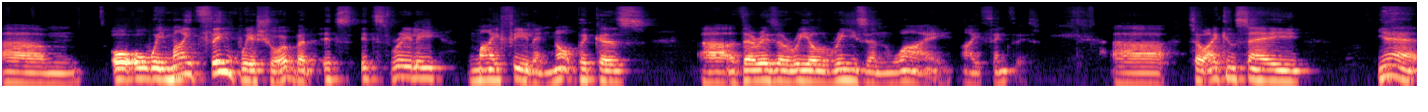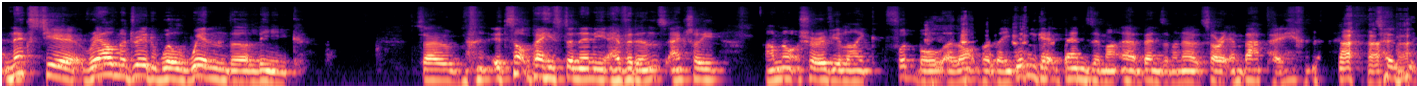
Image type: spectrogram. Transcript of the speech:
um, or, or we might think we're sure, but it's it's really my feeling, not because uh, there is a real reason why I think this. Uh, so I can say, yeah, next year Real Madrid will win the league. So it's not based on any evidence. Actually, I'm not sure if you like football a lot, but they didn't get Benzema, uh, Benzema, no, sorry, Mbappe. so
